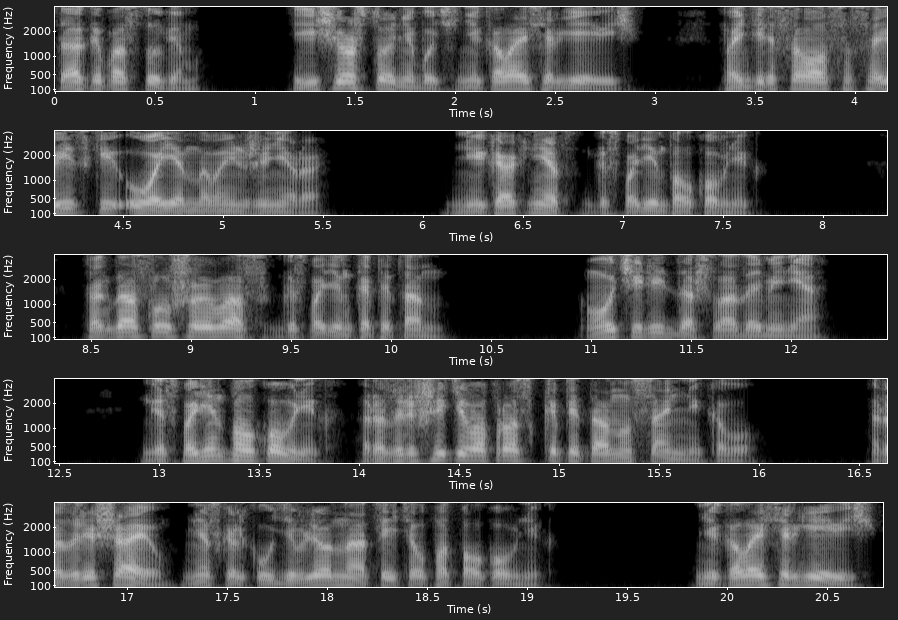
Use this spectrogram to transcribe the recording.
Так и поступим. Еще что-нибудь, Николай Сергеевич? Поинтересовался Савицкий у военного инженера. Никак нет, господин полковник. Тогда слушаю вас, господин капитан. Очередь дошла до меня. Господин полковник, разрешите вопрос к капитану Санникову? Разрешаю, несколько удивленно ответил подполковник. Николай Сергеевич,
